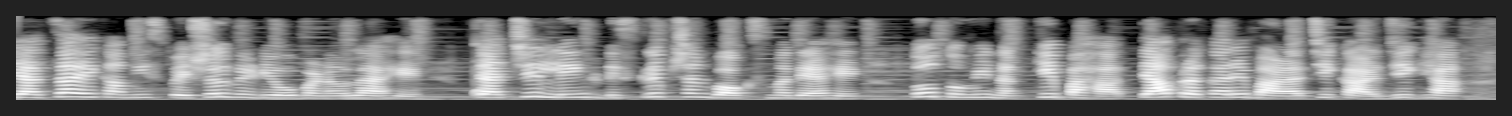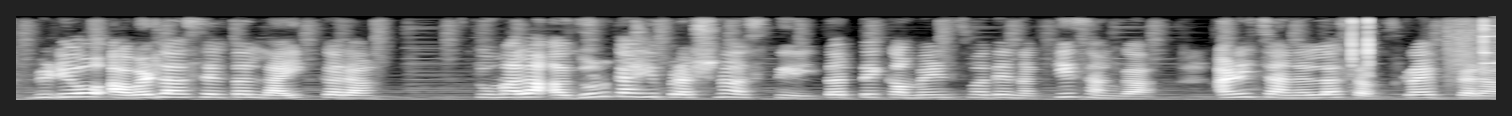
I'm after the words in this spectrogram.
याचा एक आम्ही स्पेशल व्हिडिओ बनवला आहे. त्याची लिंक डिस्क्रिप्शन बॉक्समध्ये आहे. तो तुम्ही नक्की पहा. त्या प्रकारे बाळाची काळजी घ्या. व्हिडिओ आवडला असेल तर लाईक करा. तुम्हाला अजून काही प्रश्न असतील तर ते कमेंट्समध्ये नक्की सांगा आणि चॅनलला सबस्क्राईब करा.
